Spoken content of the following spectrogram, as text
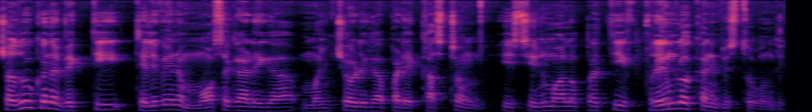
చదువుకున్న వ్యక్తి తెలివైన మోసగాడిగా మంచోడిగా పడే కష్టం ఈ సినిమాలో ప్రతి ఫ్రేమ్లో కనిపిస్తూ ఉంది.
